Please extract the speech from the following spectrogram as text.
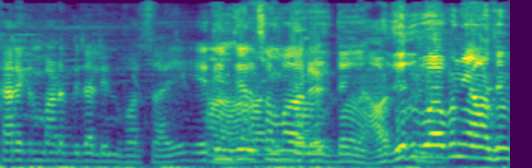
कार्यक्रमबाट बिदा लिनुपर्छ है। एकदम, एकदम। हजुरबा पनि आउँछौँ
